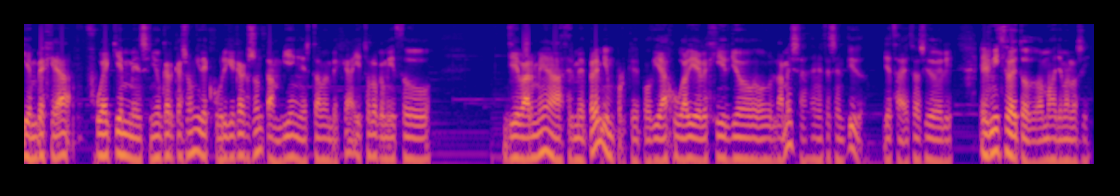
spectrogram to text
y en BGA fue quien me enseñó Carcassonne y descubrí que Carcassonne también estaba en BGA. Y esto es lo que me hizo llevarme a hacerme premium, porque podía jugar y elegir yo la mesa en este sentido. Ya está, esto ha sido el inicio de todo, vamos a llamarlo así.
